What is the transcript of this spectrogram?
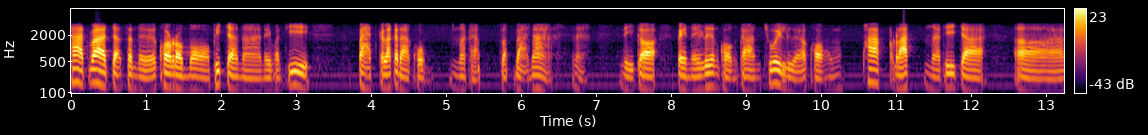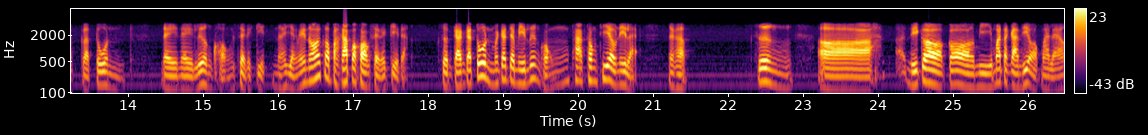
คาดว่าจะเสนอคอรมอพิจารณาในวันที่แปดกรกฎาคมนะครับ สัปดาห์หน้านะนี่ก็เป็นในเรื่องของการช่วยเหลือของภาครัฐนะที่จะ กระตุ้นในในเรื่องของเศรษฐกิจนะอย่างน้อยๆก็ประคับประคองเศรษฐกิจอะ ส่วนการกระตุ้นมันก็จะมีเรื่องของภาคท่องเที่ยวนี่แหละนะครับ ซึ่งอนี้ก็ก็มีมาตรการที่ออกมาแล้ว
